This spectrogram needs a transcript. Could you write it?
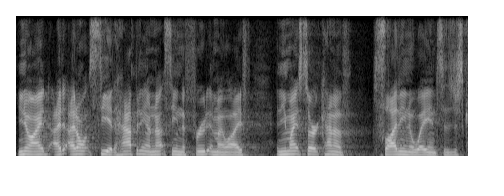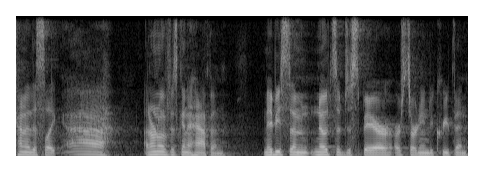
You know, I, I, I don't see it happening. I'm not seeing the fruit in my life. And you might start kind of sliding away into just kind of this, like, ah, I don't know if it's going to happen. Maybe some notes of despair are starting to creep in.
